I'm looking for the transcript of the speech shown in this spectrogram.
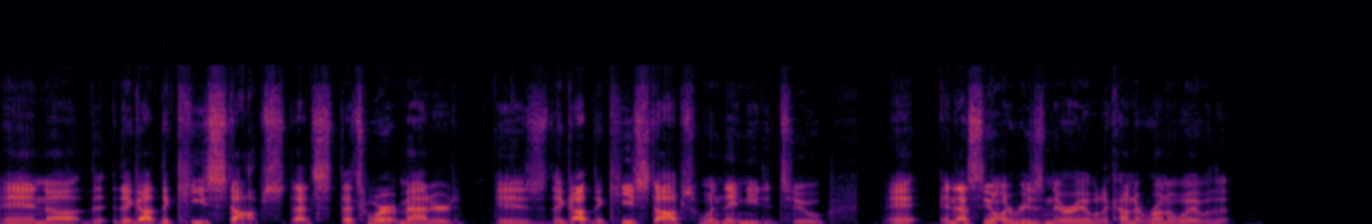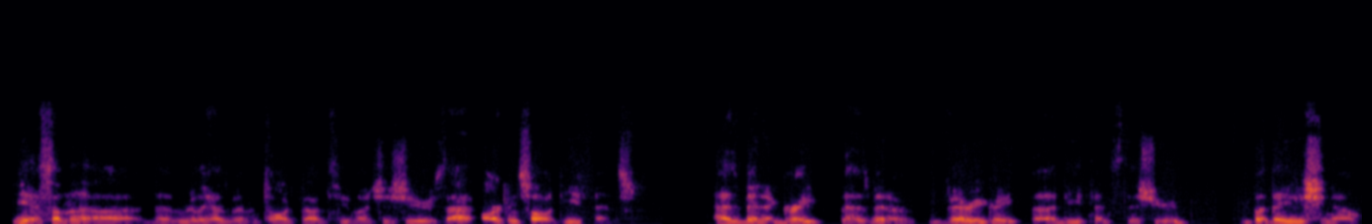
and uh, th- they got the key stops. That's that's where it mattered. Is they got the key stops when they needed to, and, and that's the only reason they were able to kind of run away with it. Yeah, something uh, that really has been talked about too much this year is that Arkansas defense has been a great, has been a very great uh, defense this year, but they just, you know,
